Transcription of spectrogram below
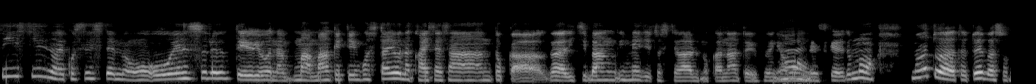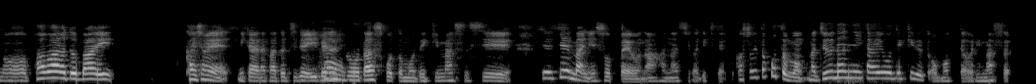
PC のエコシステムを応援するっていうような、まあ、マーケティングをしたような会社さんとかが一番イメージとしてはあるのかなというふうに思うんですけれども、はい、まあ、あとは例えばそのパワードバイ会社名みたいな形でイベントを出すこともできますし、はい、でテーマに沿ったような話ができたりとか、そういったことも、まあ、柔軟に対応できると思っております。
